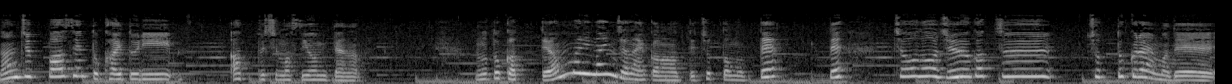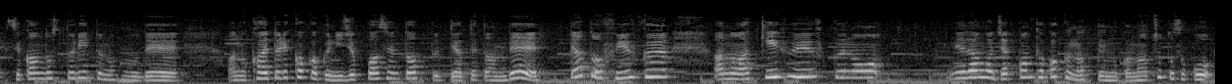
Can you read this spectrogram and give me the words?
何十パーセント買い取りアップしますよみたいなのとかってあんまりないんじゃないかなってちょっと思って、で、ちょうど10月ちょっとくらいまでセカンドストリートの方で、あの、買取価格20%アップってやってたんで、で、あと冬服、あの、秋冬服の値段が若干高くなってんのかな。ちょっとそこ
